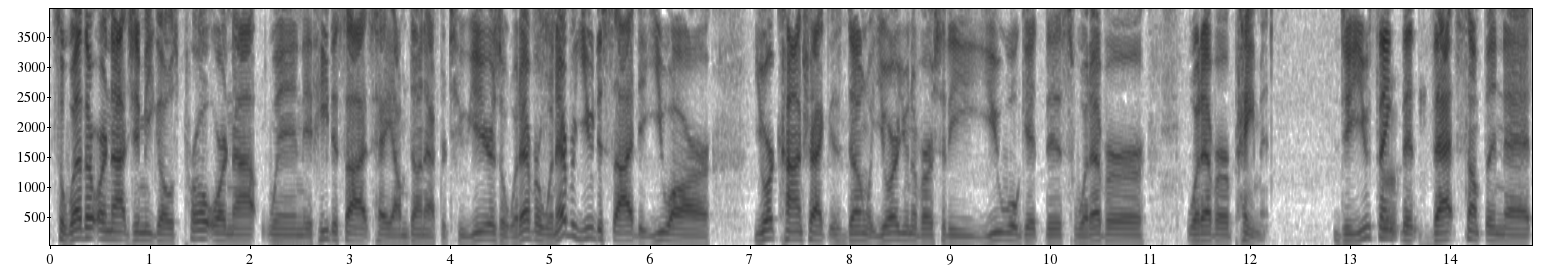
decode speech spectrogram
so whether or not Jimmy goes pro or not, when if he decides, hey, I'm done after two years or whatever, whenever you decide that you are your contract is done with your university, you will get this whatever whatever payment. Do you think that that's something that,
